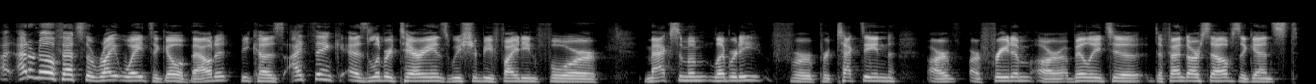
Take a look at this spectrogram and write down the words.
I, I don't know if that's the right way to go about it because I think as libertarians we should be fighting for maximum liberty for protecting our our freedom, our ability to defend ourselves against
